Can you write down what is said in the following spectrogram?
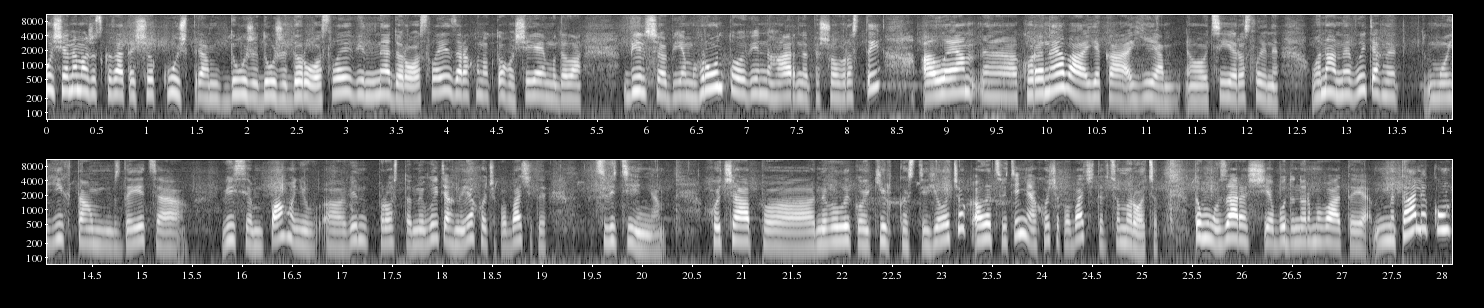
Кущ я не можу сказати, що кущ прям дуже-дуже дорослий. Він не дорослий за рахунок того, що я йому дала більший об'єм ґрунту, він гарно пішов рости. Але е, коренева, яка є у цієї рослини, вона не витягне моїх там, здається, вісім пагонів. е, Він просто не витягне. Я хочу побачити цвітіння. Хоча б е, невеликої кількості гілочок, але цвітіння я хочу побачити в цьому році. Тому зараз ще буду нормувати металіку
